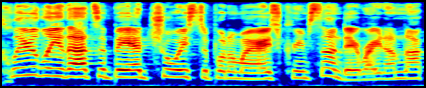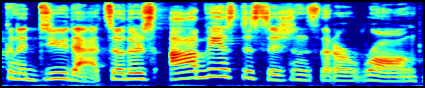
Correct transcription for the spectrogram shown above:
clearly that's a bad choice to put on my ice cream sundae, right? I'm not going to do that. So there's obvious decisions that are wrong.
